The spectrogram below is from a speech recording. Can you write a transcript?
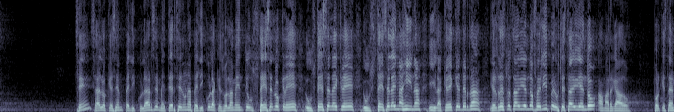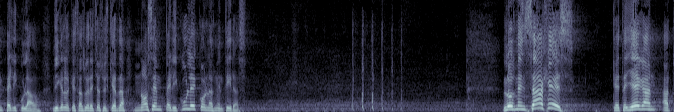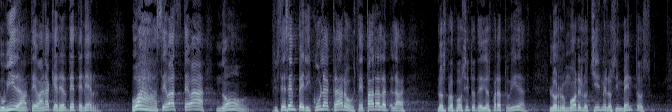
¿Sí? ¿Sabe lo que es empelicularse? Meterse en una película que solamente usted se lo cree, usted se la cree, usted se la imagina y la cree que es verdad. Y el resto está viviendo feliz, pero usted está viviendo amargado porque está empeliculado. Dígale al que está a su derecha o a su izquierda, no se empelicule con las mentiras. Los mensajes que te llegan a tu vida te van a querer detener. ¡Wow! Se va, te va. No. Si usted se en película, claro, usted para los propósitos de Dios para tu vida. Los rumores, los chismes, los inventos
